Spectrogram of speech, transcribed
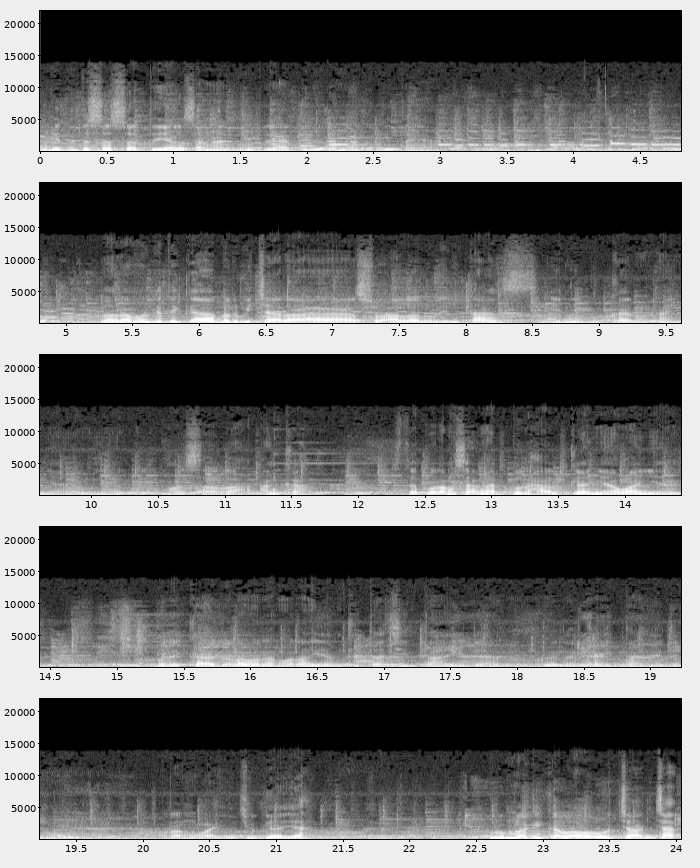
Ini tentu sesuatu yang sangat memprihatinkan bagi kita ya. Namun ketika berbicara soal lalu lintas, ini bukan hanya menyangkut masalah angka. Setiap orang sangat berharga nyawanya mereka adalah orang-orang yang kita cintai dan ada kaitannya dengan orang lain juga ya. Belum lagi kalau cacat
